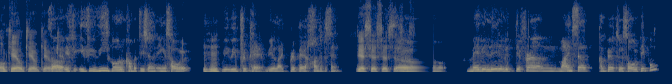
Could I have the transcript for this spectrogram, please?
Okay, okay, okay, So okay. if if we go to competition in Seoul, Mhm. we, we prepare. We like prepare hundred percent. Yes, yes, yes, yes, yes. So maybe a little bit different mindset compared to Seoul people.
